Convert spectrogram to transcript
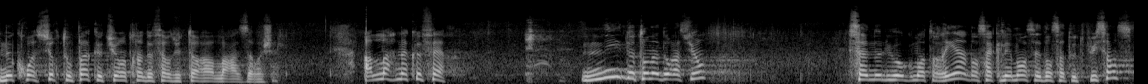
Ne crois surtout pas que tu es en train de faire du tort à Allah Azzawajal. Allah n'a que faire. Ni de ton adoration, ça ne lui augmente rien dans sa clémence et dans sa toute-puissance,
